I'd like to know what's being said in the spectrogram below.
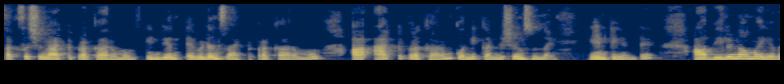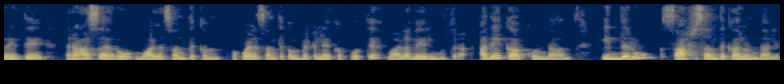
సక్సెషన్ యాక్ట్ ప్రకారము ఇండియన్ ఎవిడెన్స్ యాక్ట్ ప్రకారము ఆ యాక్ట్ ప్రకారం కొన్ని కండిషన్స్ ఉన్నాయి. ఏంటి అంటే ఆ వీలునామా ఎవరైతే రాశారో వాళ్ళ సంతకం ఒకవేళ సంతకం పెట్టలేకపోతే వాళ్ళ వేలిముద్ర. అదే కాకుండా ఇద్దరు సాక్షి సంతకాలు ఉండాలి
